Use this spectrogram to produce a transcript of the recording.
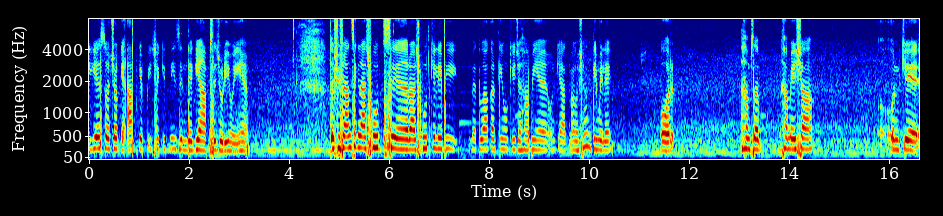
ये सोचो कि आपके पीछे कितनी ज़िंदगियाँ आपसे जुड़ी हुई हैं। तो सुशांत सिंह राजपूत से, राजपूत के लिए भी मैं दुआ करती हूँ कि जहाँ भी हैं, उनकी आत्मा को शांति मिले। और हम सब हमेशा उनके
